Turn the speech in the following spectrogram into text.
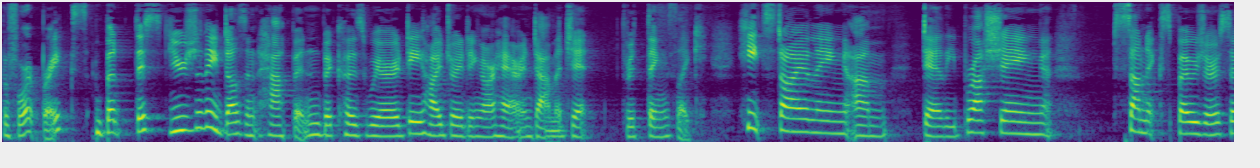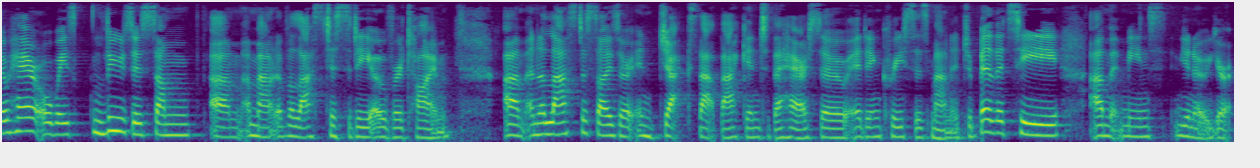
before it breaks. But this usually doesn't happen because we're dehydrating our hair and damage it through things like heat styling, um, daily brushing, sun exposure. So hair always loses some um, amount of elasticity over time. Um, an elasticizer injects that back into the hair. So it increases manageability. Um, it means, you know, your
